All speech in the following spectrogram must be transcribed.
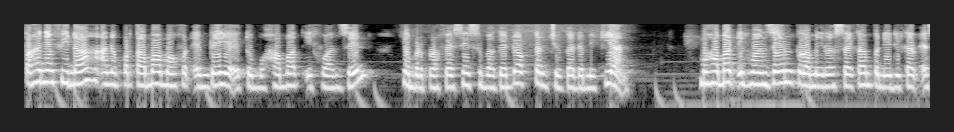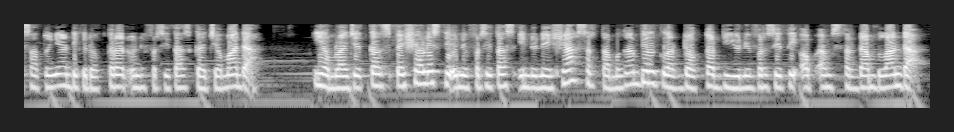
Tak hanya Vina, anak pertama Mahfud MD yaitu Muhammad Ikhwan Zain yang berprofesi sebagai dokter juga demikian. Muhammad Ikhwan Zain telah menyelesaikan pendidikan S1-nya di Kedokteran Universitas Gajah Mada. Ia melanjutkan spesialis di Universitas Indonesia serta mengambil gelar doktor di University of Amsterdam, Belanda.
